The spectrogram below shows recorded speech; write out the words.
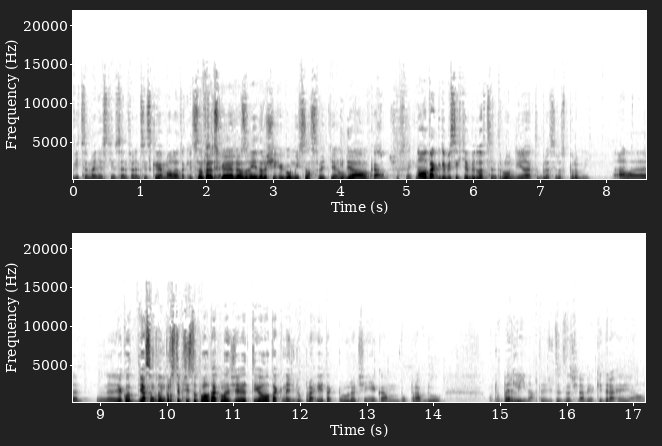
víceméně s tím San Franciskem, ale taky... to San prostě Francisco je jedno z nejdražších jako míst na světě. No, Ideálka. No tak kdyby si chtěl bydlet v centru Londýna, tak to bude asi dost podobný. Ale ne, jako já jsem k tomu prostě přistupoval takhle, že ty jo, tak než do Prahy, tak půjdu radši někam opravdu no, do Berlína. Teď, teď začíná být jaký drahý, ale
